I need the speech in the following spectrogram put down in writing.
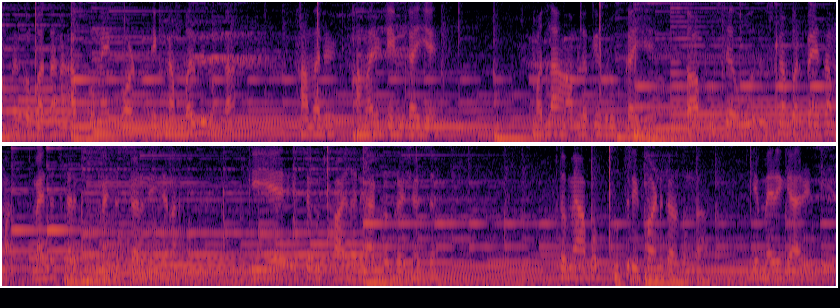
मेरे को बताना। आपको मैं एक एक नंबर भी दूँगा। हमारे, हमारी टीम का ये मतलब हम लोग के ग्रुप का ये। तो आप उससे वो उस नंबर पे ऐसा मैसेज कर मैसेज कर दीजिए ना, कि ये इससे कुछ फ़ायदा नहीं, आपको प्रेशर से। तो मैं आपको खुद रिफ़ंड कर दूँगा। ये मेरी गारंटी है।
